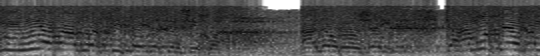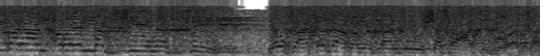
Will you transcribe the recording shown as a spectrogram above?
قيمية باب وستي ترسيخوا ألو روزي كهمو پیغمبران أو نفسي نفسي. لو كاتدا رمضان دي وشفاعة البوأكا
